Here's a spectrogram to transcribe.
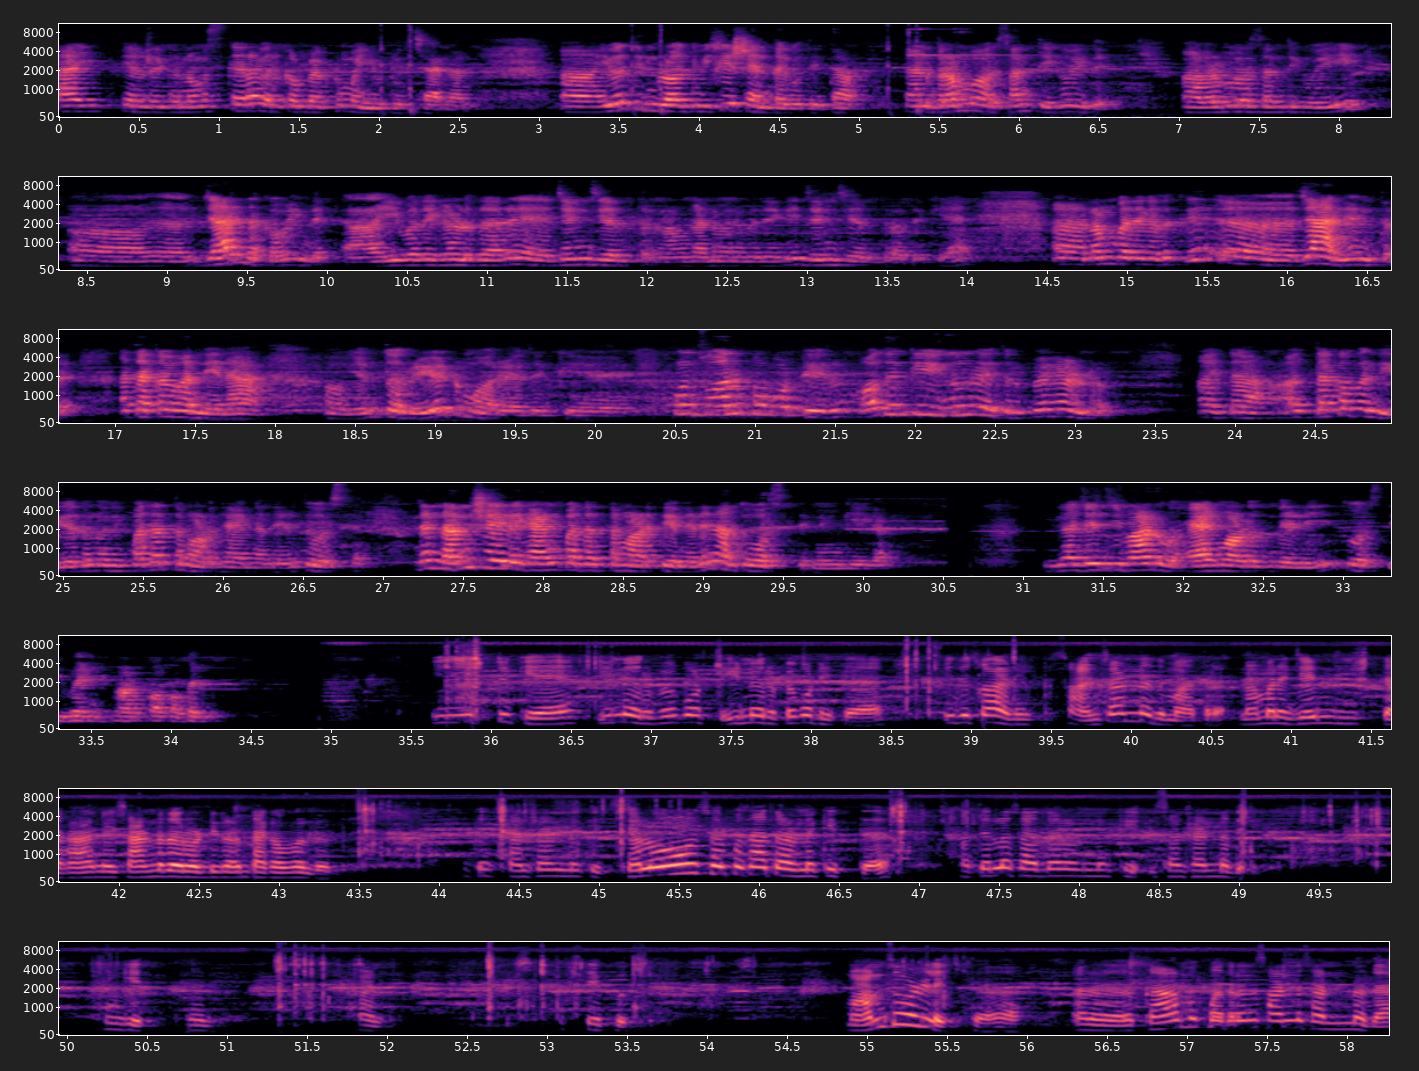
Hi ಎಲ್ರಿಗೂ ನಮಸ್ಕಾರ. Welcome back to my YouTube channel ಇವತ್ತಿನ ಬ್ಲಾಗ್ ವಿಶೇಷ ಅಂತ ಗೊತ್ತಿತ್ತಾ? ನಾನು ಬ್ರಹ್ಮವರ ಸಂತೆಗೆ ಹೋಗಿದ್ದೆ ಬ್ರಹ್ಮ ಬ್ರಹ್ಮವರ ಸಂತೆಗೆ ಹೋಗಿ ಜಾರಿ ತಕ ಹೋಗಿದ್ದೆ. ಈ ಬದಿಗೆ ಹೇಳಿದಾರೆ ಜಂಜಿ ಅಂತ ನಮ್ಮ ಗಂಡ ಮನೆ ಬದಿಗೆ ಜಂಜಿ ಅಂತ ಅದಕ್ಕೆ. ನಮ್ಮ ಬದಿಗೆ ಅದಕ್ಕೆ ಜಾರಿ ಅಂತ. ತಕ ಬಂದೇನಾ ಎಂತ ರೇಟ್ ಮಾರಿ ಅದಕ್ಕೆ? ಒಂದು ಸ್ವಲ್ಪ ಕೊಟ್ಟಿರು. ಅದಕ್ಕೆ ಇನ್ನೂರೈವತ್ತು ರೂಪಾಯಿ ಹೇಳ್ರು. ಆಯ್ತಾ? ಅದು ತಗೊಬಂದಿದೆ, ಅದನ್ನ ನನಗೆ ಪದಾರ್ಥ ಮಾಡೋದು ಹೆಂಗೆ ಅಂತೇಳಿ ತೋರಿಸ್ತೆ. ಅಂದ್ರೆ ನನ್ನ ಶೈಲಿಗೆ ಹೆಂಗೆ ಪದಾರ್ಥ ಮಾಡ್ತೀನಿ ಅಂತೇಳಿ ನಾನು ತೋರಿಸ್ತೀನಿ ನಿಮ್ಗೆ ಈಗ. ಈಗ ಜಜ್ಜಿ ಮಾಡುವ ಹೇಗೆ ಮಾಡೋದು ಅಂತೇಳಿ ತೋರಿಸ್ತೀವಿ ಬನ್ನಿ ಮಾಡ್ಕೊಪ್ಪ ಬನ್ನಿ. ಇಷ್ಟಕ್ಕೆ ಇನ್ನೂರು ರೂಪಾಯಿ ಕೊಟ್ಟು ಇನ್ನೂರು ರೂಪಾಯಿ ಕೊಟ್ಟಿದ್ದೆ. ಇದು ಕಾಣಿ ಸಣ್ಣ ಸಣ್ಣದು ಮಾತ್ರ. ನಮ್ಮನೆ ಜಂಜಿ ಇಷ್ಟ ಹಾಗೆ ಸಣ್ಣದ ರೊಟ್ಟಿ ಅಂತ ತಗೊಬಂದದ್ದು. ಮತ್ತು ಸಣ್ಣ ಸಣ್ಣಕ್ಕಿತ್ತು ಕೆಲವು ಸ್ವಲ್ಪ ಸಾಧಾರಣಕ್ಕಿತ್ತು ಮತ್ತೆಲ್ಲ ಸಾಧಾರಣಕ್ಕೆ ಸಣ್ಣ ಸಣ್ಣದೇ. ಹಿಂಗೆ ನೋಡಿ. ಕಾಣಿ ಸ್ಟೆಪ್ ಮಾಂಸ ಒಳ್ಳೆ ಇತ್ತು. ಅದು ಕಾಮಕ್ಕೆ ಮಾತ್ರ ಸಣ್ಣ ಸಣ್ಣದ.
